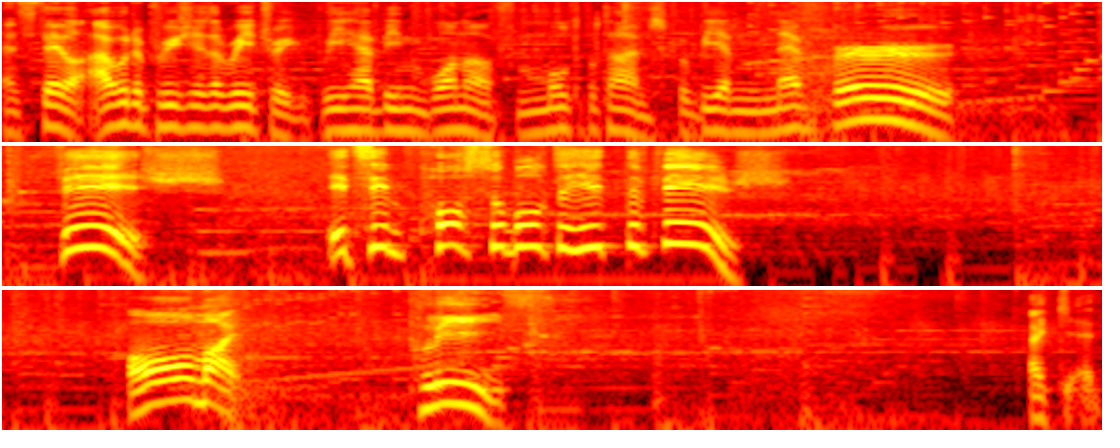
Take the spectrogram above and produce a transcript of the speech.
And still, I would appreciate a retrig. We have been one off multiple times, but we have never fish! It's impossible to hit the fish! Oh my... Please. I can't...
